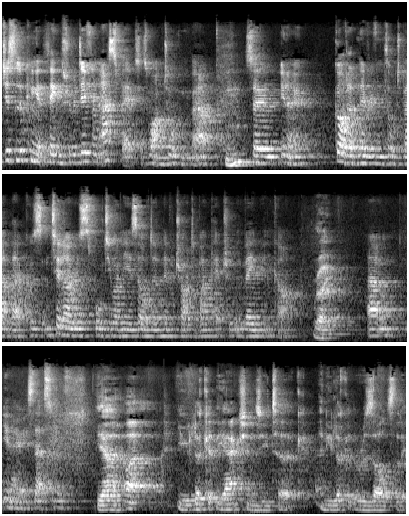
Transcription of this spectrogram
just looking at things from a different aspect is what I'm talking about. Mhm. So, you know, God, I'd never even thought about that because until I was 41 years old, I'd never tried to buy petrol with a baby in the car. Right. Um, you know, it's that sort of. Yeah. Uh, you look at the actions you took and you look at the results that it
